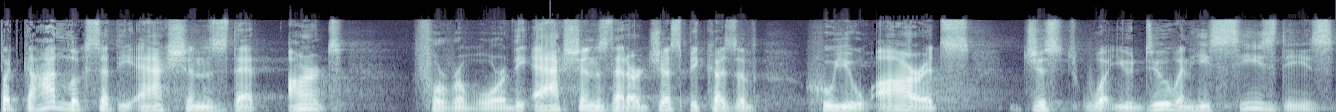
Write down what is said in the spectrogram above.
But God looks at the actions that aren't for reward, the actions that are just because of who you are. It's just what you do. And He sees these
